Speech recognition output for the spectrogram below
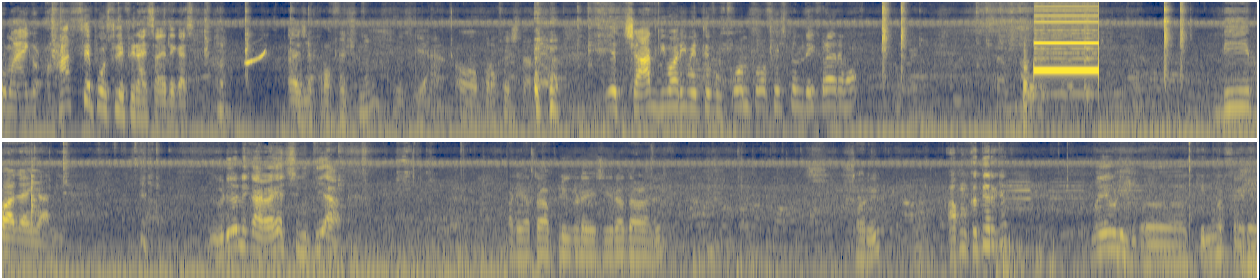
ओ माय गॉड हाथ से पोचले फिरायचा आहे ते कैसा ऐसे प्रोफेशनल ओ प्रोफेशनल ये चार दीवारी में तेरे को कौन प्रोफेशनल देख रहा है रे भाऊ? बीप आ जाएंगे आगे वीडियो निकाल रहा है. चूतिया आणि आता आपली इकडे जिरा डाळ आली. सॉरी आपण कधी रे मग एवढी किनवट साईड आहे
